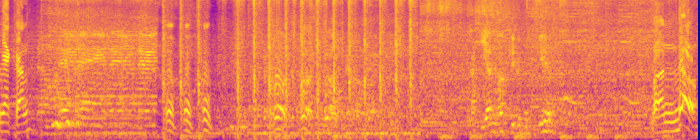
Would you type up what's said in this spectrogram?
Penyek kan? Kasihan mas digebukin. Bandel.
